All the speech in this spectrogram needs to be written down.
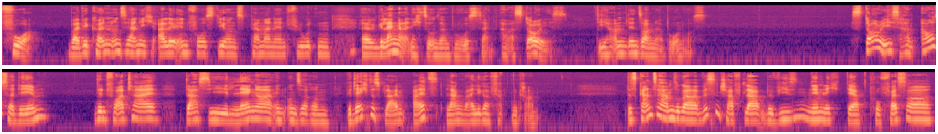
vor. Weil wir können uns ja nicht alle Infos, die uns permanent fluten, äh, gelangen halt nicht zu unserem Bewusstsein. Aber Stories, die haben den Sonderbonus. Stories haben außerdem den Vorteil, dass sie länger in unserem Gedächtnis bleiben als langweiliger Faktenkram. Das Ganze haben sogar Wissenschaftler bewiesen, nämlich der Professor,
